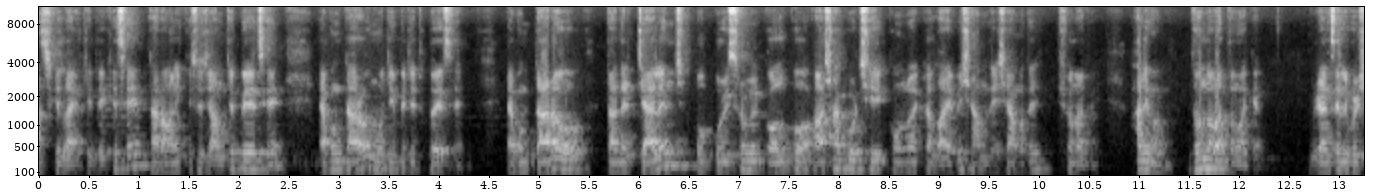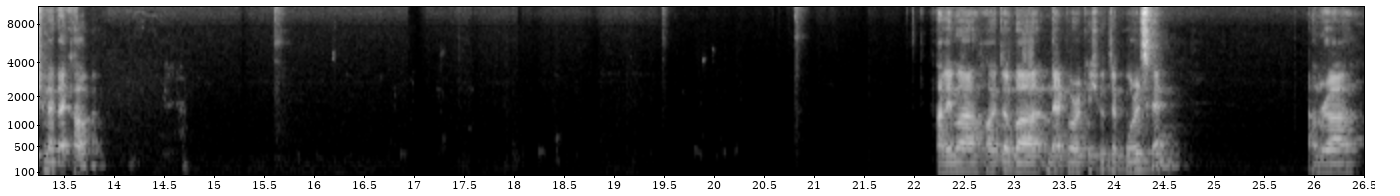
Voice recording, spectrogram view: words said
আজকে লাইভটি দেখেছে তারা অনেক কিছু জানতে পেরেছে এবং তারাও মোটিভেটেড হয়েছে। এবং তারাও তাদের চ্যালেঞ্জ ও পরিশ্রমের গল্প আশা করছি কোনো একটা লাইভে সামনে এসে আমাদের শোনাবে। হালিমা, ধন্যবাদ তোমাকে। গ্র্যান্ড সেলিব্রেশনে দেখা হবে। হালিমা হয়তোবা নেটওয়ার্ক ইস্যুতে পড়েছে। আমরা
